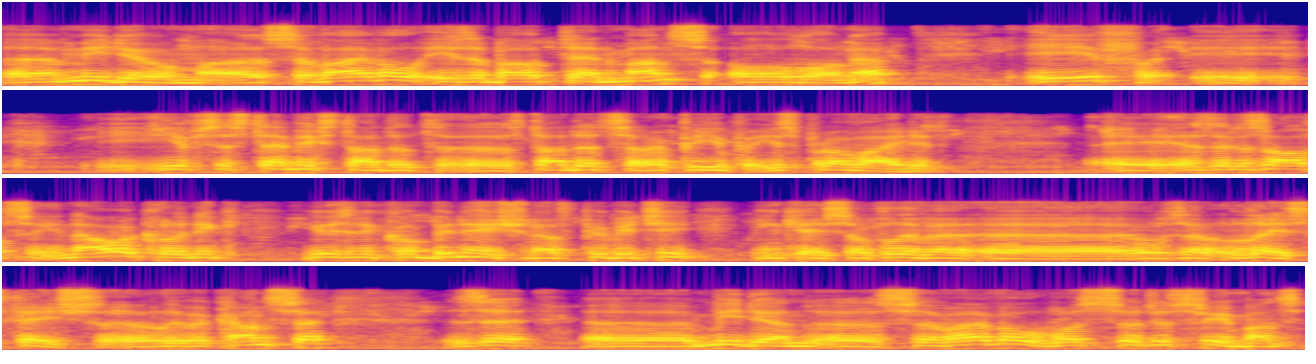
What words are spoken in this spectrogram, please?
uh, medium uh, survival is about 10 months or longer if if systemic standard uh, standard therapy is provided. Uh, as a result, in our clinic, using a combination of PBT in case of liver, uh, late stage uh, liver cancer, the uh, median uh, survival was 33 months.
